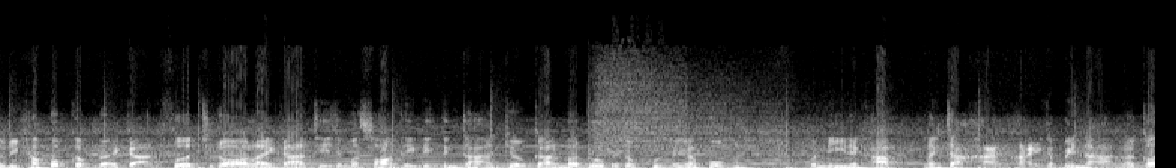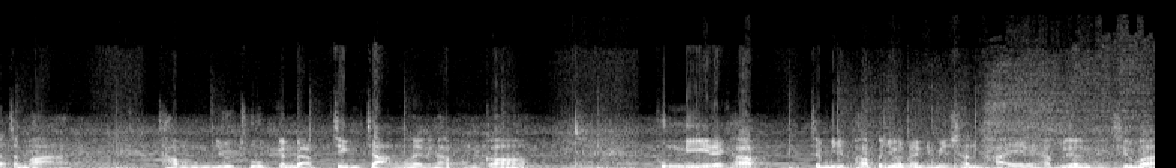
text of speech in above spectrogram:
วัสดีครับพบกับรายการ First to Door รายการที่จะมาสอนเทคนิคต่างๆ เกี่ยวกับการวาดรูปให้กับคุณนะครับผม วันนี้นะครับหลังจากห่างหายกันไปนานแล้วก็จะมาทำ YouTube กันแบบจริงจังเลยนะครับ ผมก็พรุ่งนี้นะครับจะมีภาพยนตร์แอนิเมชันไทยนะครับ เรื่องหนึ่งชื่อว่า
